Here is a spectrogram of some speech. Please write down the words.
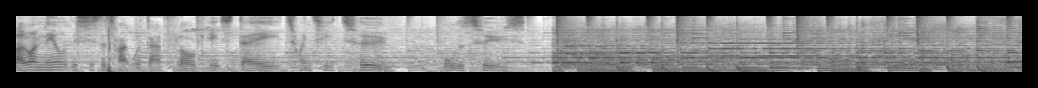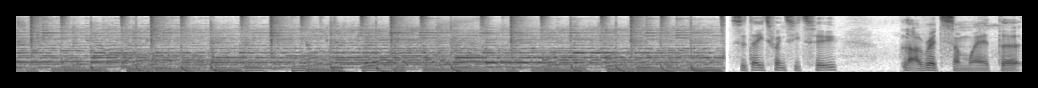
Hello, I'm Neil. This is the Tightwad Dad vlog. It's day 22, all the twos. So day 22, like I read somewhere that,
